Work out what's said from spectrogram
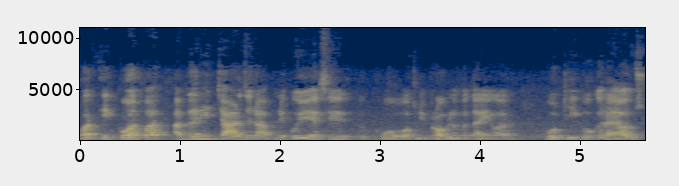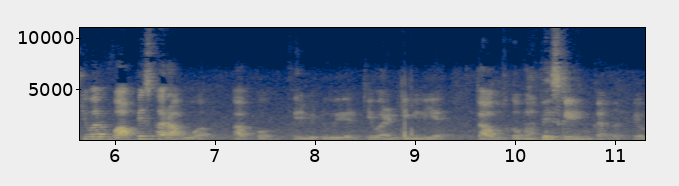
और एक और बात, अगर ये चार्जर आपने कोई ऐसे, को अपनी प्रॉब्लम बताई और वो ठीक होकर आया और उसके बाद वापस खराब हुआ, आपको फिर भी टू ईयर की वारंटी मिली है तो आप उसको वापस क्लेम कर सकते हो।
